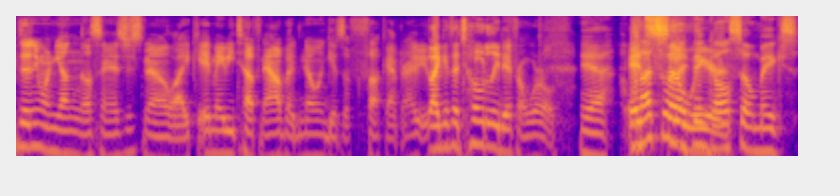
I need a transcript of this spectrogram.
To anyone young listening, is just know like it may be tough now, but no one gives a fuck after like it's a totally different world. Yeah. Well, It's that's so what I think also makes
